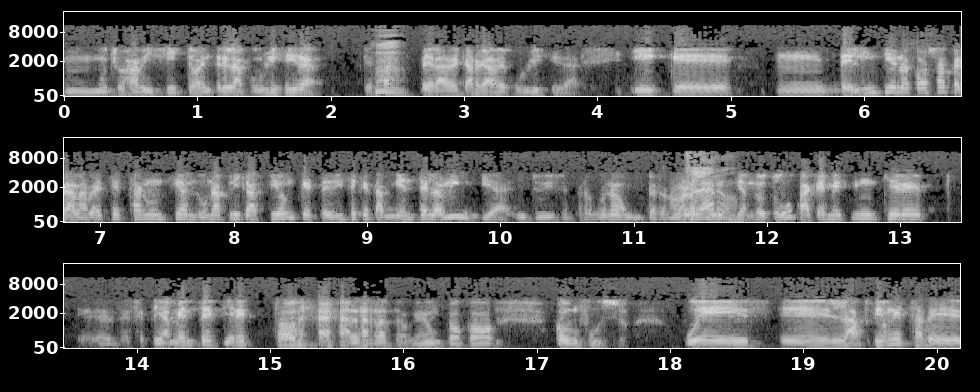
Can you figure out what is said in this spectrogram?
muchos avisitos entre la publicidad, que está hmm. de carga de publicidad, y que mm, te limpia una cosa, pero a la vez te está anunciando una aplicación que te dice que también te la limpia. Y tú dices, pero bueno, pero no me lo estás limpiando tú, ¿para qué me quieres? Eh, efectivamente, tienes toda la razón, es un poco confuso. Pues eh, la opción esta de,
